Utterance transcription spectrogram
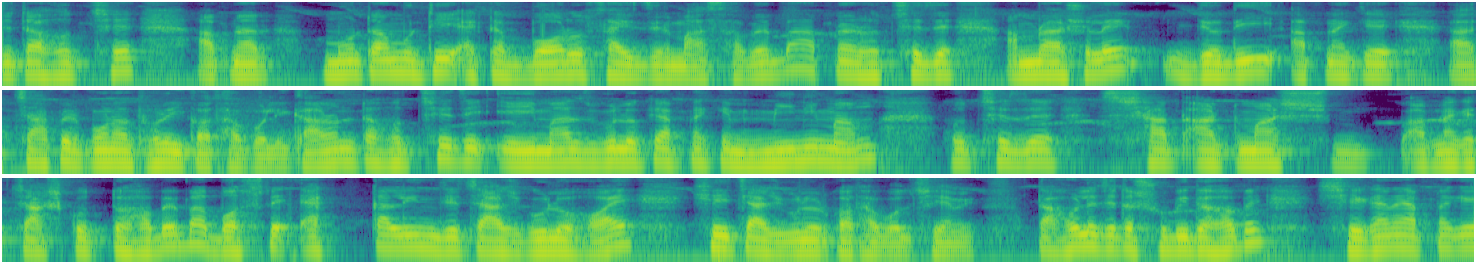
যেটা হচ্ছে আপনার মোটামুটি একটা বড় সাইজের মাছ হবে বা আপনার হচ্ছে যে আমরা আসলে যদি আপনাকে চাপের পোনা ধরেই কথা বলি, কারণটা হচ্ছে যে এই মাছগুলোকে আপনাকে মিনিমাম হচ্ছে যে সাত আট মাস আপনাকে চাষ করতে হবে বা বছরে এককালীন যে চাষগুলো হয়, সেই চাষগুলোর কথা বলছি আমি। তাহলে যেটা সুবিধা হবে, সেখানে আপনাকে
